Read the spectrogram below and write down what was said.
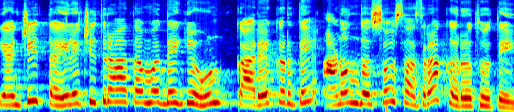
यांची तैलचित्र हातामध्ये घेऊन कार्यकर्ते आनंदोत्सव साजरा करत होते.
